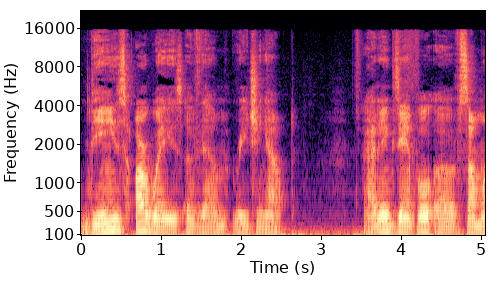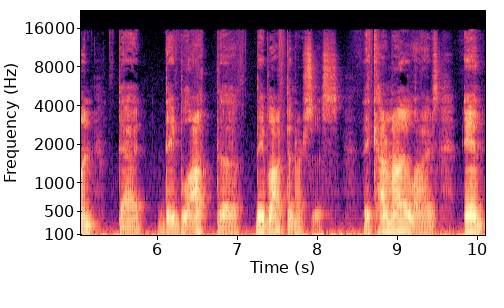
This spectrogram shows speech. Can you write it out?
These are ways of them reaching out. I had an example of someone that they blocked the they blocked the narcissist. They cut them out of their lives, and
